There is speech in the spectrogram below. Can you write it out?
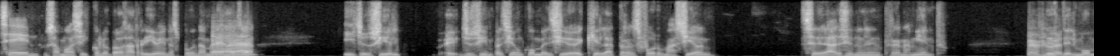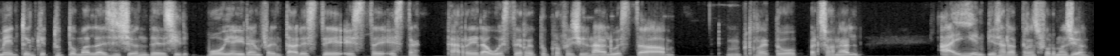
Sí. Cruzamos así con los brazos arriba y nos pone una medalla. Y yo sí, el, eh, yo siempre he sido convencido de que la transformación se da en el entrenamiento. Desde el momento en que tú tomas la decisión de decir, voy a ir a enfrentar este, este, esta carrera o este reto profesional o esta reto personal, ahí empieza la transformación.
